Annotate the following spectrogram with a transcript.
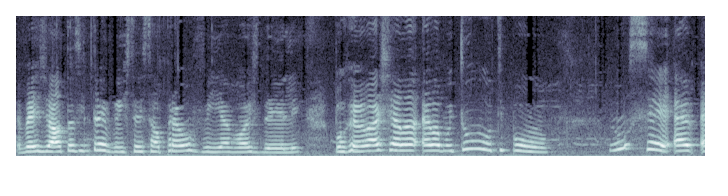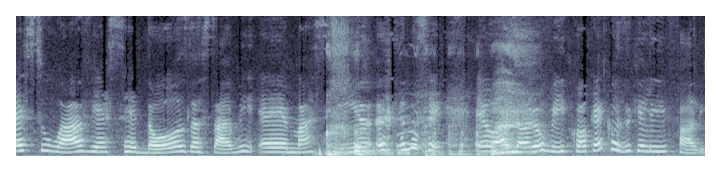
Eu vejo altas entrevistas só pra ouvir a voz dele, porque eu acho ela, ela muito, tipo, não sei, é, é suave, é sedosa, sabe? É macia, eu não sei. Eu adoro ouvir qualquer coisa que ele fale.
